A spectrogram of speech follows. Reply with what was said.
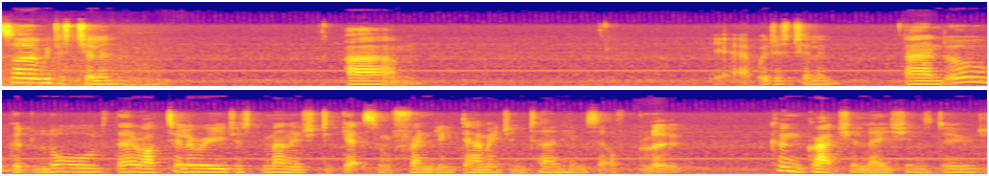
So we're just chilling. Um, yeah, we're just chilling. And oh, good lord, their artillery just managed to get some friendly damage and turn himself blue. Congratulations, dude.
